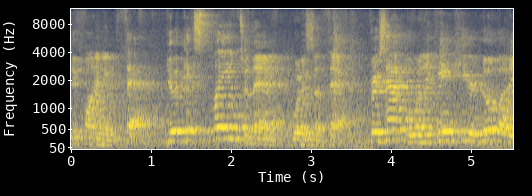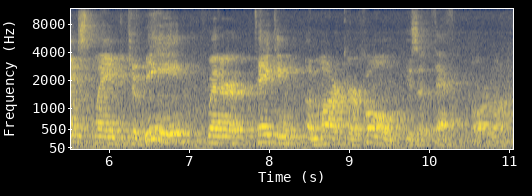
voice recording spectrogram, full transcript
defining theft. You explain to them what is a theft. For example, when I came here, nobody explained to me whether taking a marker home is a theft or not.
